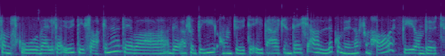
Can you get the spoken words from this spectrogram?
som skulle velge ut de sakene. Det var, det var altså byombudet i Bergen. Det er ikke alle kommuner som har et byombud.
